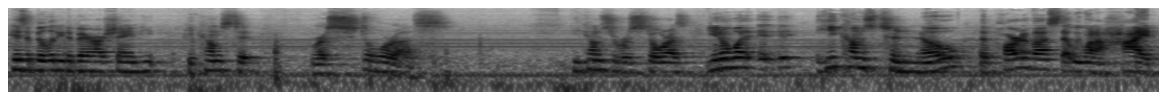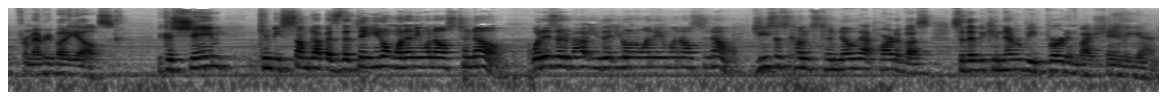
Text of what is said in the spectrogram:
his ability to bear our shame, he, he comes to restore us. He comes to restore us. You know what? It, it, he comes to know the part of us that we want to hide from everybody else. Because shame can be summed up as the thing you don't want anyone else to know. What is it about you that you don't want anyone else to know? Jesus comes to know that part of us so that we can never be burdened by shame again.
